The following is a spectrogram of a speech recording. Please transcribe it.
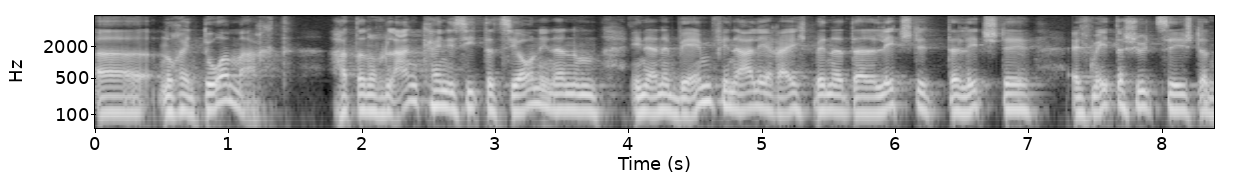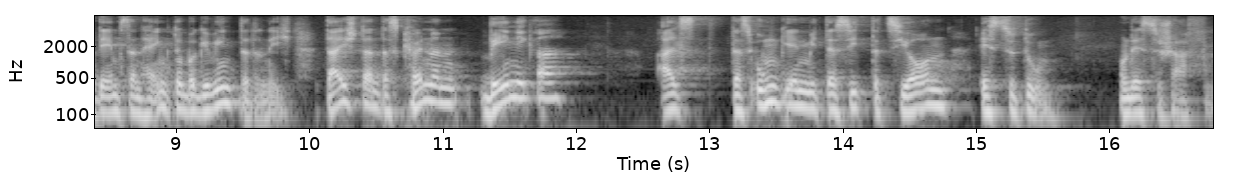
noch ein Tor macht, hat er noch lang keine Situation in einem, in einem WM-Finale erreicht, wenn er der letzte, der letzte Elfmeterschütze ist, an dem es dann hängt, ob er gewinnt oder nicht. Da ist dann das Können weniger als das Umgehen mit der Situation, es zu tun und es zu schaffen.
